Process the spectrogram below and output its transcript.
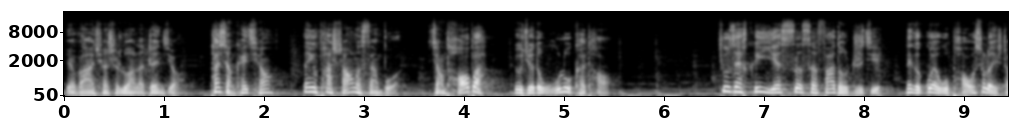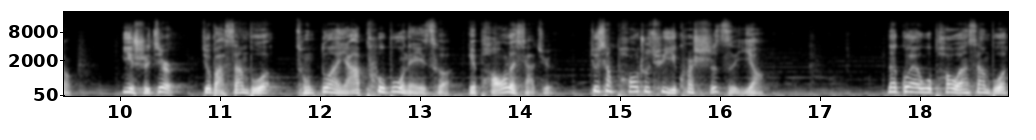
也完全是乱了阵脚。他想开枪，但又怕伤了三伯；想逃吧，又觉得无路可逃。就在黑爷瑟瑟发抖之际，那个怪物咆哮了一声，一使劲儿就把三伯从断崖瀑布那一侧给抛了下去，就像抛出去一块石子一样。那怪物抛完三伯，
